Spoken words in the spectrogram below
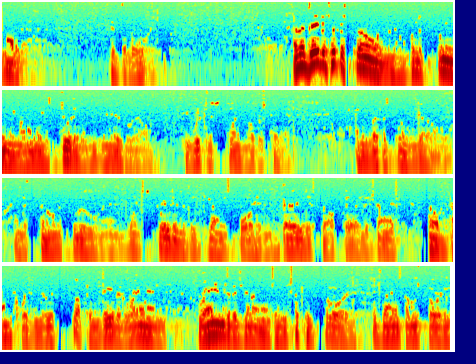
battle is the Lord's. And then David took a stone from the stream on he stood in, in Israel. He whipped his sling over his head, and he let the sling go. And the stone flew and went straight into the giant's forehead and buried itself there. And the giant fell backward. The earth shook, and David ran ran to the giant, and he took his sword, the giant's own sword, and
